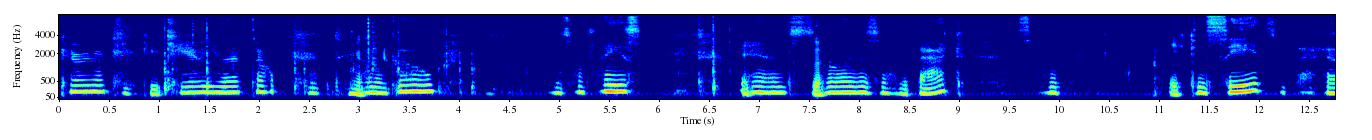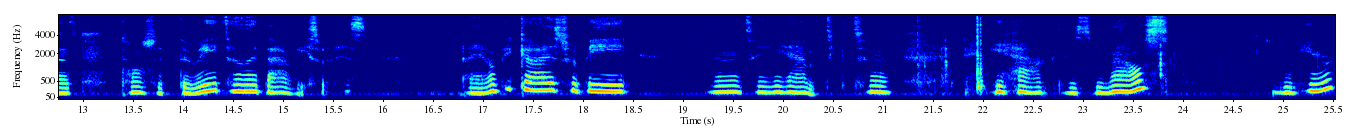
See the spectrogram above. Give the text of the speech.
carry on, can carry laptop to go in some place. And so this is on the back. So you can see that has comes with three delay batteries for this. I hope you guys will be. Let's see, we have. We have this mouse in here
